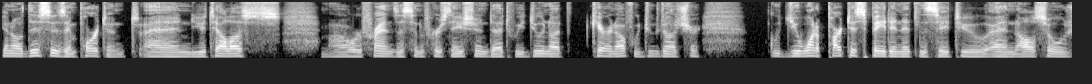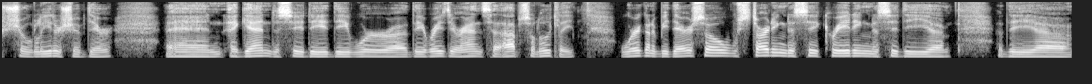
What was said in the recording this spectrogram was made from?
you know, this is important, and you tell us, our friends in the First Nation, that we do not care enough, we do not share you want to participate in it, let's say, to and also show leadership there. And again, to say they they were uh, they raised their hands. Absolutely, we're going to be there. So starting to say creating the city uh, the uh,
